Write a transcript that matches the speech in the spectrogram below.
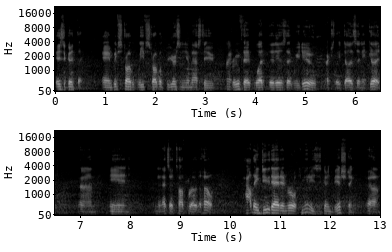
is a good thing. And we've struggled. We've struggled for years in EMS to Right. prove that what it is that we do actually does any good, um, and you know, that's a tough road to hoe. How they do that in rural communities is going to be interesting. Um,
